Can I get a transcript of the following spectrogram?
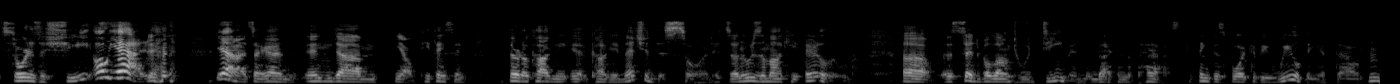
sword is a she. Oh yeah, yeah. It's like and, um, you know he thinks that the third Hokage, Hokage mentioned this sword. It's an Uzumaki heirloom. Uh, said to belong to a demon back in the past. I think this boy could be wielding it though. Hmm.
